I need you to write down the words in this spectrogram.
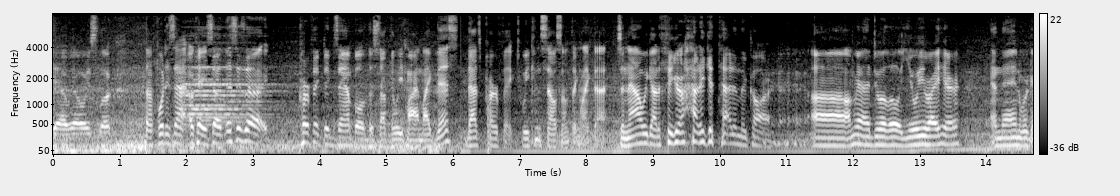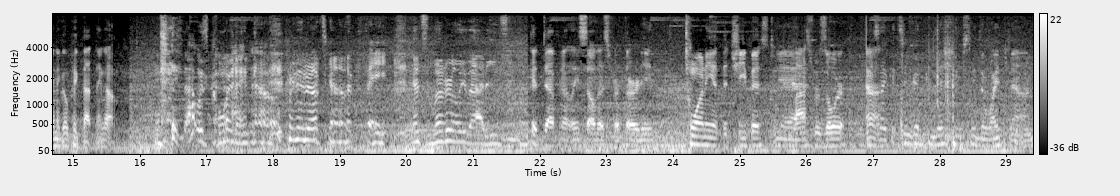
Yeah, we always look. What is that? Okay, so this is a perfect example of the stuff that we find. Like this, that's perfect. We can sell something like that. So now we got to figure out how to get that in the car. Uh, I'm gonna do a little Yui right here, and then we're gonna go pick that thing up. that was coin. I know. we knew that's gonna look fake. It's literally that easy. We could definitely sell this for 30, 20 at the cheapest, Yeah. last resort. Looks Yeah. like it's in good condition. You just need to wipe down.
